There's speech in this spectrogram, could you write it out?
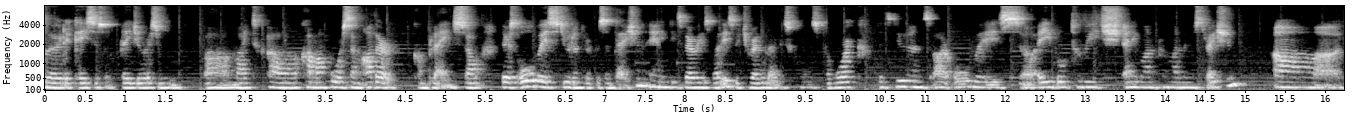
where the cases of plagiarism uh, might uh, come up or some other complaints. So there's always student representation in these various bodies which regulate the school's work. The students are always uh, able to reach anyone from administration uh,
